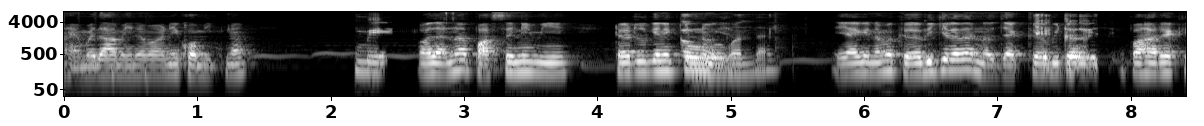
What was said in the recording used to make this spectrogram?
හැමදා මිනවානේ කොමික්න වදන්න පස්සන මේ ටර්ටල් කෙනෙක් මන්ද එයාගේ නම කර්බි කියලදන්න ජැක්කබිට පහරයක්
